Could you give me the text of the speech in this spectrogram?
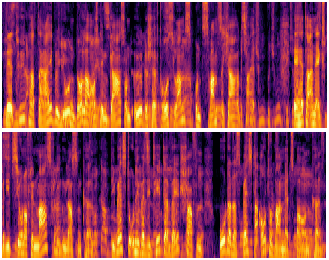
Der Typ hat drei Billionen Dollar aus dem Gas- und Ölgeschäft Russlands und 20 Jahre Zeit. Er hätte eine Expedition auf den Mars fliegen lassen können, die beste Universität der Welt schaffen oder das beste Autobahnnetz bauen können.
